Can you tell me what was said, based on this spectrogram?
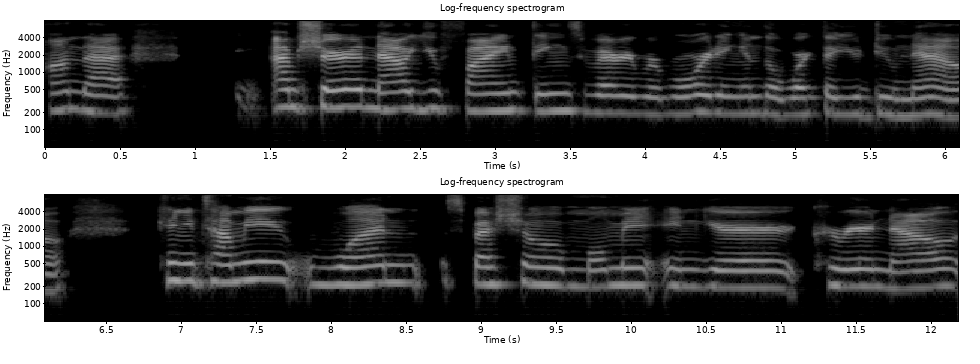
on that, I'm sure now you find things very rewarding in the work that you do now. Can you tell me one special moment in your career now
